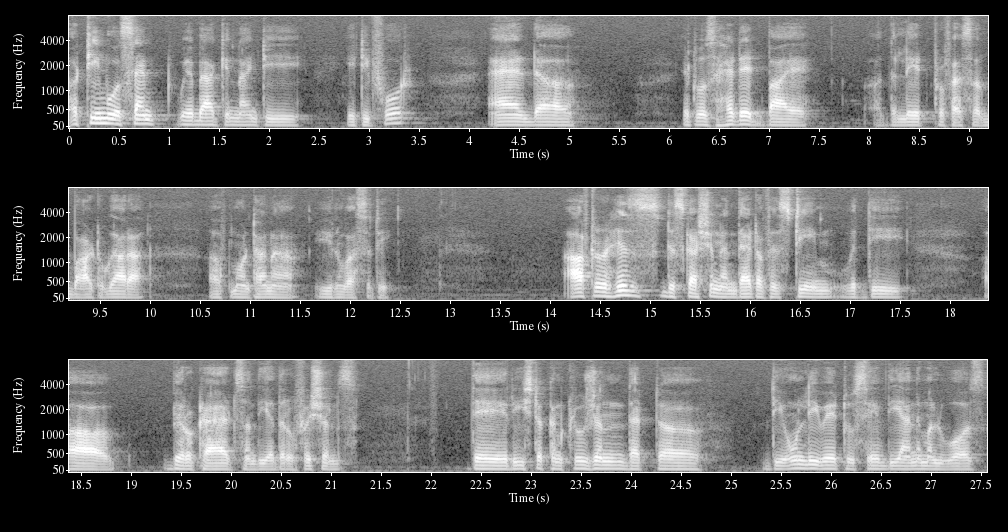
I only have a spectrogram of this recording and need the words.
a team was sent way back in 1984 and uh, it was headed by uh, the late Professor Bart O'Gara of Montana University. After his discussion and that of his team with the uh, bureaucrats and the other officials, they reached a conclusion that uh, the only way to save the animal was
